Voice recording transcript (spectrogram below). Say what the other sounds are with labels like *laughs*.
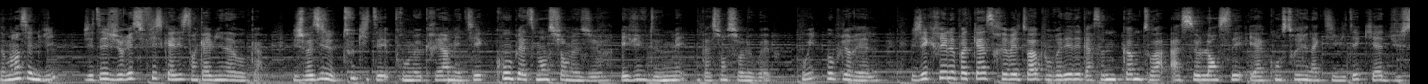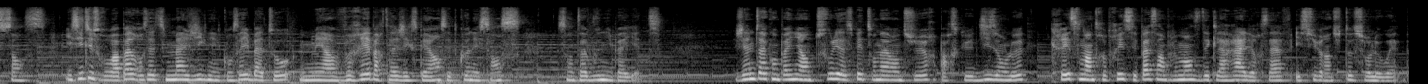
Dans mon ancienne vie, j'étais juriste fiscaliste en cabinet d'avocat. J'ai choisi de tout quitter pour me créer un métier complètement sur mesure et vivre de mes passions sur le web. Oui, au pluriel. J'ai créé le podcast Révèle-toi pour aider des personnes comme toi à se lancer et à construire une activité qui a du sens. Ici, tu trouveras pas de recettes magiques ni de conseils bateaux, mais un vrai partage d'expérience et de connaissances, sans tabou ni paillettes. J'aime t'accompagner en tous les aspects de ton aventure parce que, disons-le, créer son entreprise, c'est pas simplement se déclarer à l'URSSAF et suivre un tuto sur le web.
